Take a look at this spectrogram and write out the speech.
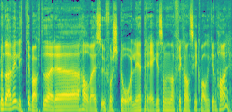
Men da er vi litt tilbake til det der halvveis uforståelige preget som den afrikanske kvaliken har.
